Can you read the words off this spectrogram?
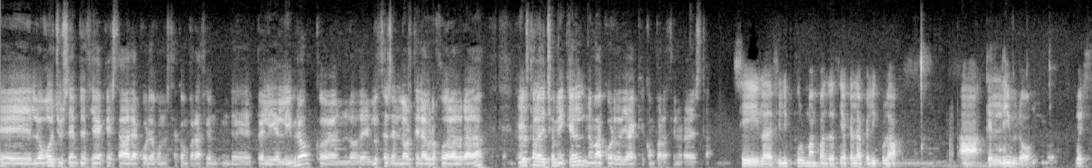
Eh, luego Josep decía que estaba de acuerdo con esta comparación de peli y el libro, con lo de Luces del Norte y la Bruja de la Dorada. Creo que esto lo ha dicho Miquel, no me acuerdo ya qué comparación era esta. Sí, la de Philip Pullman cuando decía que la película, ah, que el libro pues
